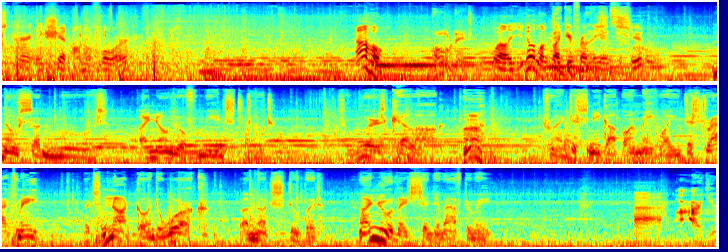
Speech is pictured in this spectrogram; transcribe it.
There's currently shit on the floor. Oh! Hold it. Well, you don't look like you're from the nice and Institute. No sudden moves. I know you're from the Institute. So where's Kellogg? Huh? Trying to sneak up on me while you distract me? It's not going to work. I'm not stupid. I knew they'd send him after me. Uh, Are, are you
